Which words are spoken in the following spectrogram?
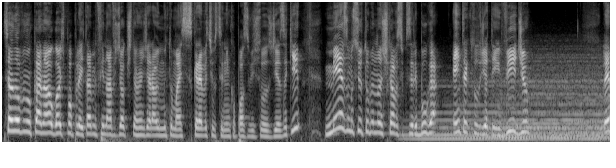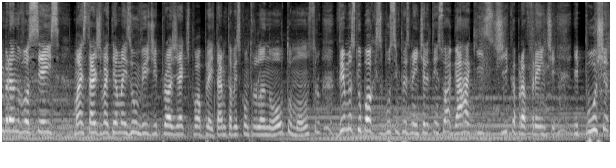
Se é novo no canal, gosta de Playtime, FNAF, jogos de terror em geral e muito mais, se inscreve, ativa o sininho que eu posto vídeo todos os dias aqui. Mesmo se o YouTube não notificar você que ele buga, entra que todo dia tem vídeo. Lembrando vocês, mais tarde vai ter mais um vídeo de Project Pop Playtime, talvez controlando outro monstro. Vimos que o Box Boo simplesmente ele tem sua garra aqui, estica pra frente e puxa.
